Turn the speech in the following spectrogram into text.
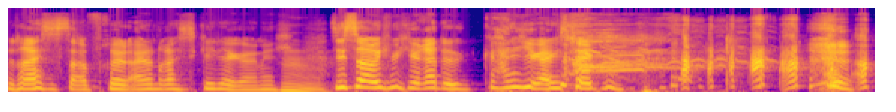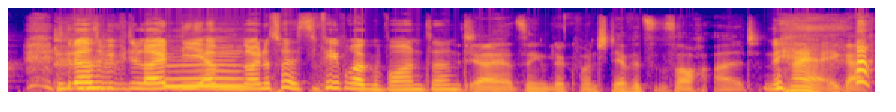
Der 30. April, 31 geht ja gar nicht. Hm. Siehst du, habe ich mich gerettet. Kann ich hier gar nicht checken. Genauso wie mit den Leuten, die am 29. Februar geboren sind. Ja, herzlichen Glückwunsch. Der Witz ist auch alt. Naja, egal.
